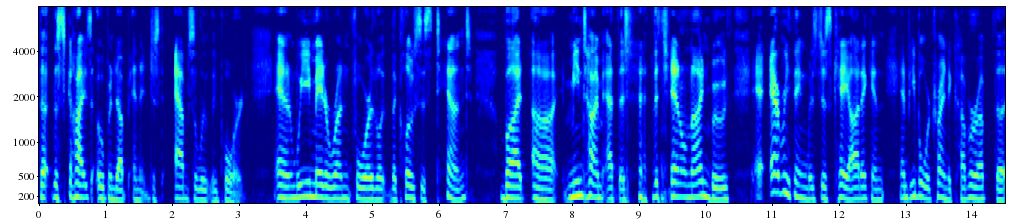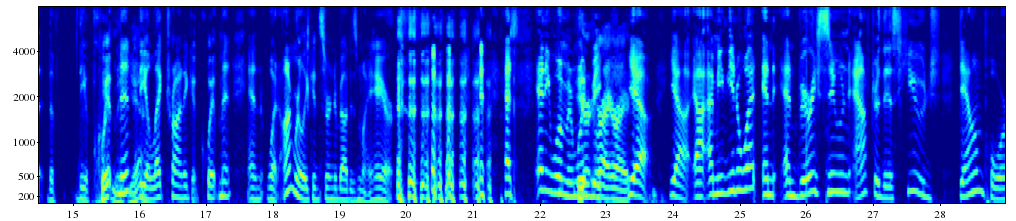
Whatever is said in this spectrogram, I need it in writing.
the the skies opened up and it just absolutely poured. And we made a run for the, the closest tent, but uh, meantime at the the Channel Nine booth, everything was just chaotic and and people were trying to cover up the the the equipment, yeah. the electronic equipment, and what I'm really concerned about is my hair. As any woman would You're- be. right, right. Yeah, yeah. I I mean, you know what? And and very soon after this huge downpour,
